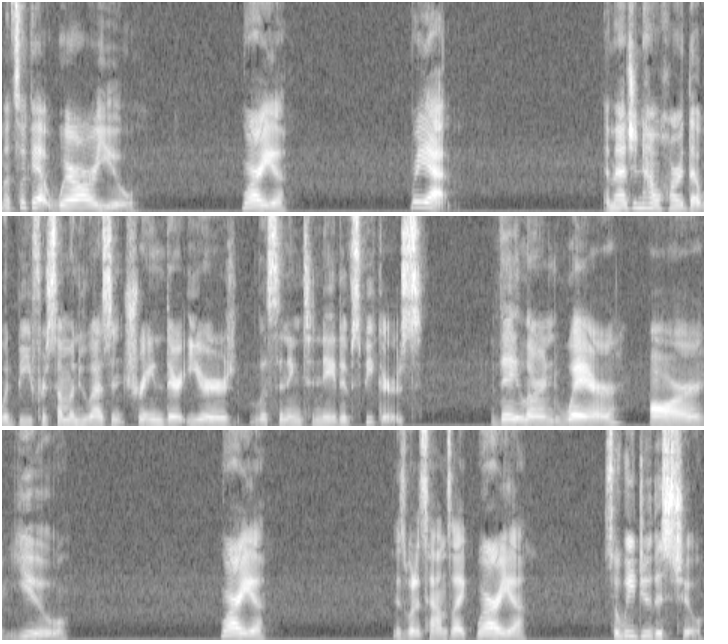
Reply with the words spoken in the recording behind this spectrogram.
Let's look at where are you? Where are you? Where you at? Imagine how hard that would be for someone who hasn't trained their ears listening to native speakers. They learned where are you? Where are you? Is what it sounds like. Where are you? So we do this too.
